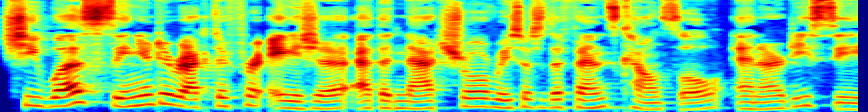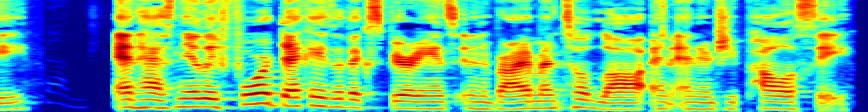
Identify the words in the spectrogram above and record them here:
She was Senior Director for Asia at the Natural Resources Defense Council, NRDC, and has nearly four decades of experience in environmental law and energy policy.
